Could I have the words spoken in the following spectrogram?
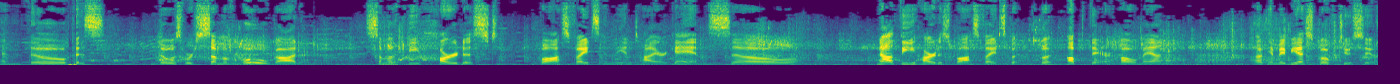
and those, those were some of oh god, some of the hardest boss fights in the entire game. So, not the hardest boss fights, but but up there. Oh man. Okay, maybe I spoke too soon.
